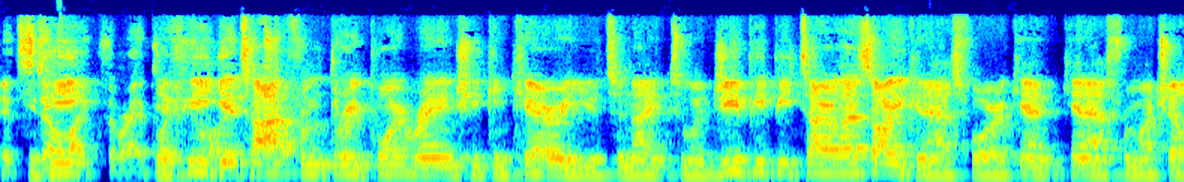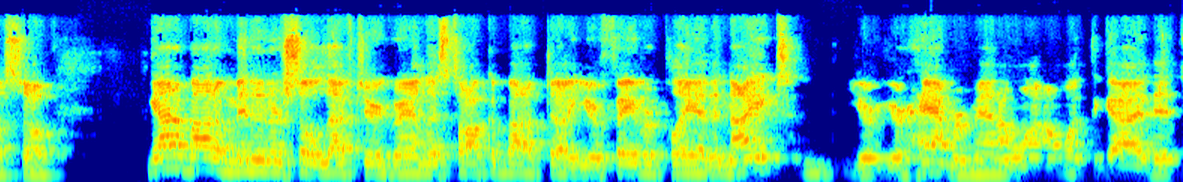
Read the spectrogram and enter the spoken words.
it's still he, like the right play. If he gets hot from three point range, he can carry you tonight to a GPP tire. That's all you can ask for. You can't can't ask for much else. So, got about a minute or so left here, Grant. Let's talk about uh, your favorite play of the night. Your your hammer, man. I want I want the guy that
